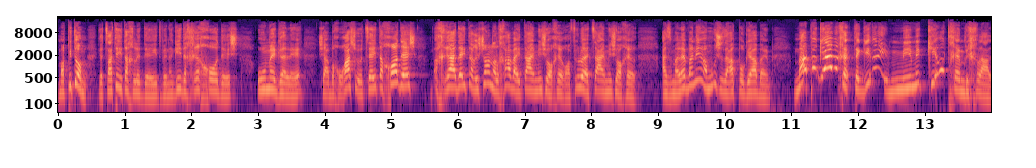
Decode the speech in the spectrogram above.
מה פתאום, יצאתי איתך לדייט, ונגיד אחרי חודש, הוא מגלה שהבחורה שהוא יוצא איתה חודש, אחרי הדייט הראשון הלכה והייתה עם מישהו אחר, או אפילו יצאה עם מישהו אחר. אז מלא בנים אמרו שזה היה פוגע בהם. מה פוגע בכם? תגידו לי, מי מכיר אתכם בכלל?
